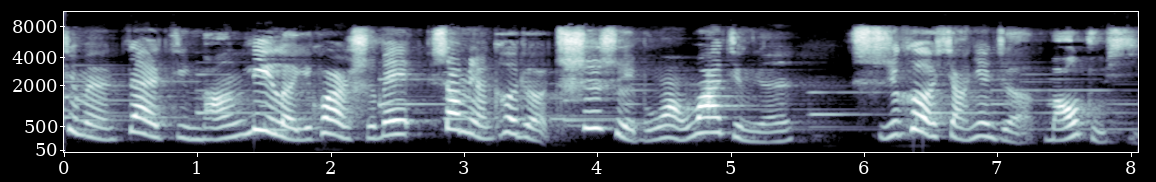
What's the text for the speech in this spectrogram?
亲们在井旁立了一块石碑，上面刻着“吃水不忘挖井人”，时刻想念着毛主席。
